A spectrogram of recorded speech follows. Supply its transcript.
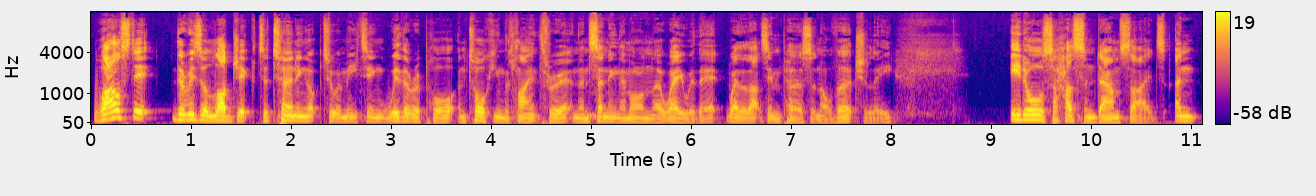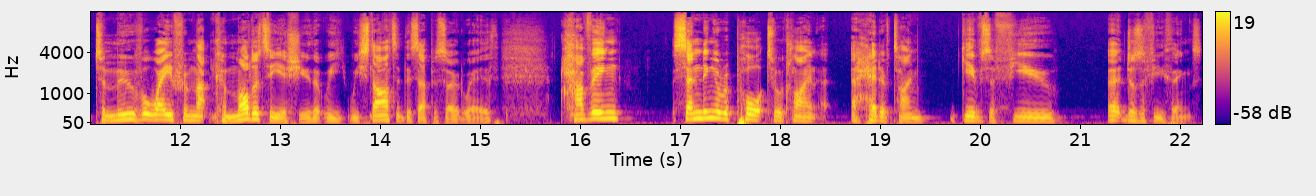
whilst it there is a logic to turning up to a meeting with a report and talking the client through it and then sending them on their way with it, whether that's in person or virtually. It also has some downsides. And to move away from that commodity issue that we, we started this episode with, having sending a report to a client ahead of time gives a few uh, does a few things.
